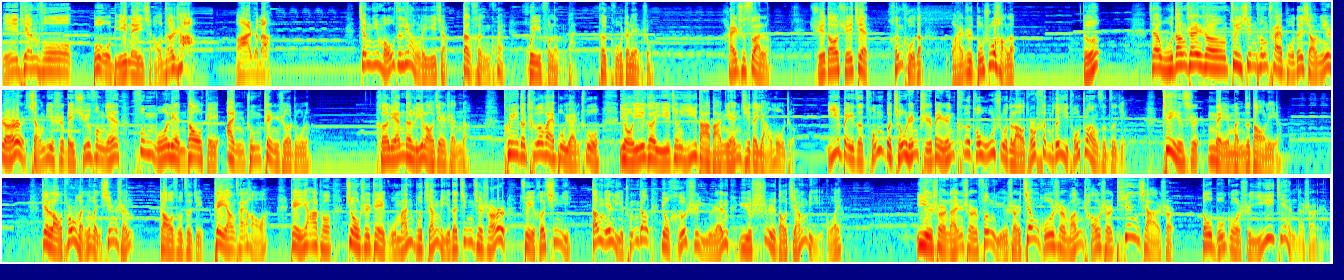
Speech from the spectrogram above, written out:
你天赋不比那小子差，怕什么？”江泥眸子亮了一下，但很快恢复冷淡。他苦着脸说：“还是算了，学刀学剑。”很苦的，我还是读书好了。得，在武当山上最心疼菜谱的小泥人儿，想必是被徐凤年疯魔练刀给暗中震慑住了。可怜的李老剑神呐，亏得车外不远处有一个已经一大把年纪的仰慕者，一辈子从不求人，只被人磕头无数的老头，恨不得一头撞死自己。这是哪门子道理啊？这老头稳了稳心神。告诉自己这样才好啊！这丫头就是这股蛮不讲理的精气神儿最合心意。当年李淳刚又何时与人与世道讲理过呀？易事难事风雨事江湖事王朝事天下事都不过是一件的事儿啊！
